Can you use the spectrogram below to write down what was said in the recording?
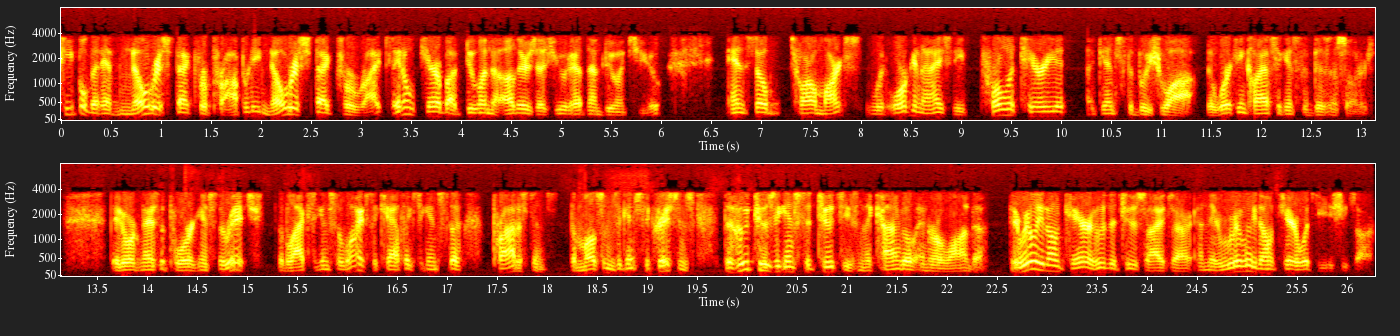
people that have no respect for property, no respect for rights. They don't care about doing to others as you would have them doing to you. And so Karl Marx would organize the proletariat against the bourgeois, the working class against the business owners. They'd organize the poor against the rich, the blacks against the whites, the Catholics against the Protestants, the Muslims against the Christians, the Hutus against the Tutsis in the Congo and Rwanda. They really don't care who the two sides are, and they really don't care what the issues are.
